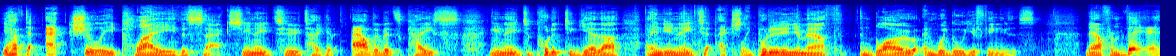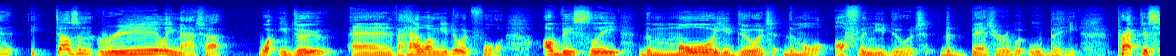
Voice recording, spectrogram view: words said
you have to actually play the sax. You need to take it out of its case, you need to put it together, and you need to actually put it in your mouth and blow and wiggle your fingers. Now, from there, it doesn't really matter what you do and for how long you do it for. Obviously, the more you do it, the more often you do it, the better it will be. Practice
